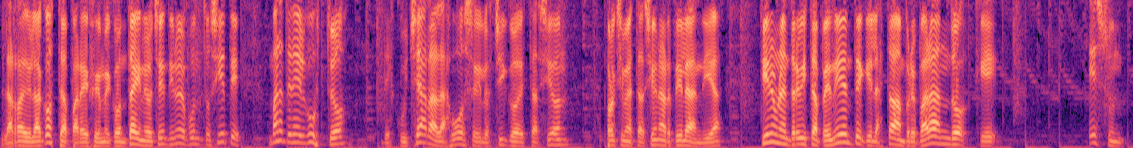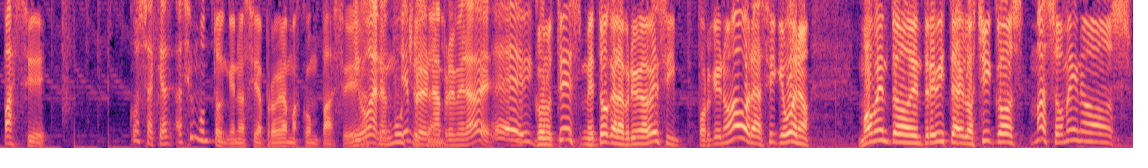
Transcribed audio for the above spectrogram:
la Radio La Costa, para FM Container 89.7. Van a tener el gusto de escuchar a las voces de los chicos de estación, próxima estación Artelandia. Tienen una entrevista pendiente que la estaban preparando, que es un pase Cosa que hace un montón que no hacía programas con pase. ¿eh? Y bueno, Hace siempre una años. primera vez. Eh, con ustedes me toca la primera vez y ¿por qué no ahora? Así que bueno, momento de entrevista de los chicos, más o menos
